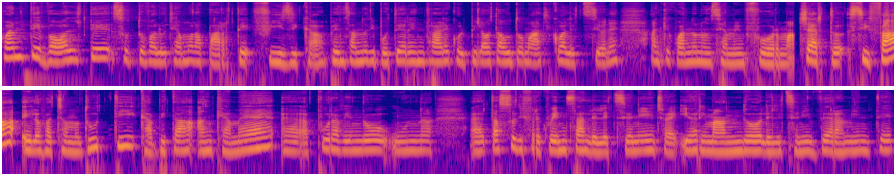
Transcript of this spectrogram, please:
Quante volte sottovalutiamo la parte fisica, pensando di poter entrare col pilota automatico a lezione anche quando non siamo in forma? Certo, si fa e lo facciamo tutti, capita anche a me, eh, pur avendo un eh, tasso di frequenza alle lezioni, cioè io rimando le lezioni veramente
